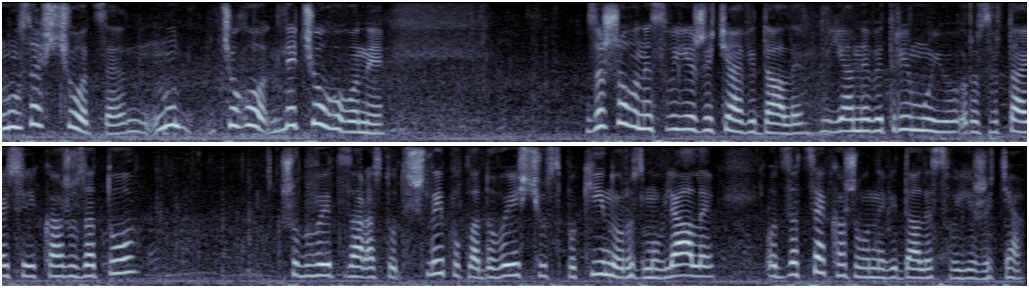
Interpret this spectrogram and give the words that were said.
ну за що це? Ну чого, для чого вони? За що вони своє життя віддали? Я не витримую, розвертаюся і кажу за то, щоб ви зараз тут йшли по кладовищу, спокійно розмовляли. От за це кажу, вони віддали своє життя.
